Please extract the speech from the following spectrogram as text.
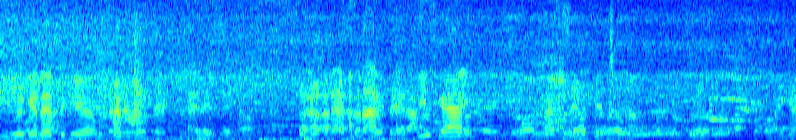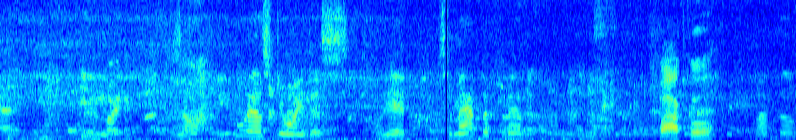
you looking at the camera? That's what I said. He's got it. See the picture up there? I got it. You recording. So, who else joined us? We had Samantha Flip, Paco, Paco,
